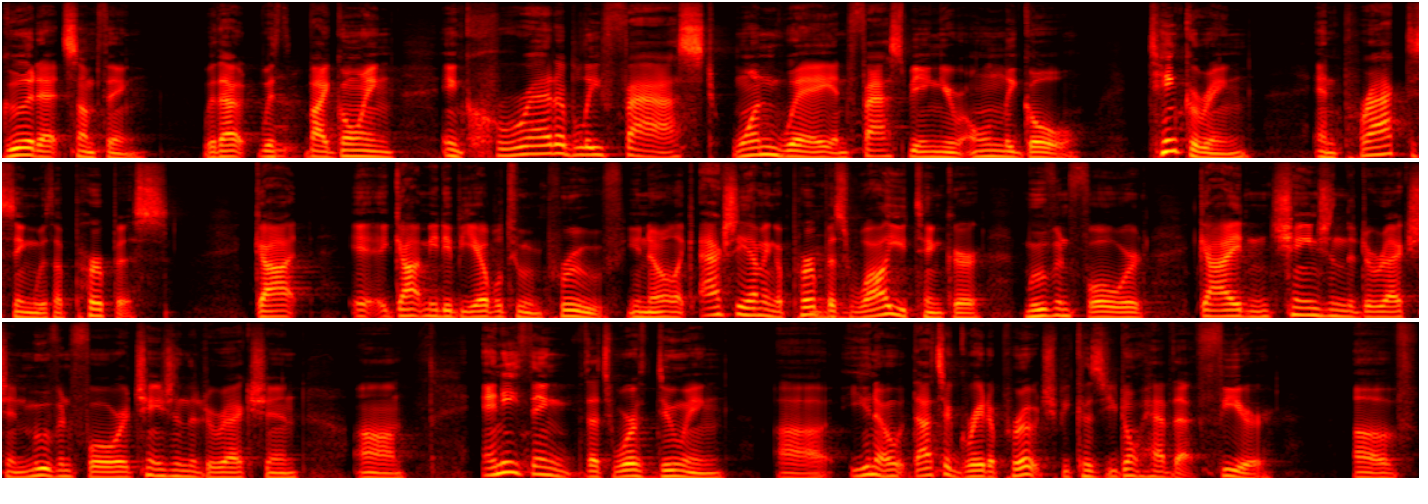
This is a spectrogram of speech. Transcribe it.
good at something without with by going incredibly fast one way and fast being your only goal. Tinkering and practicing with a purpose got it, got me to be able to improve. You know, like actually having a purpose mm-hmm. while you tinker, moving forward, guiding, changing the direction, moving forward, changing the direction. Um, anything that's worth doing, uh, you know, that's a great approach because you don't have that fear of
